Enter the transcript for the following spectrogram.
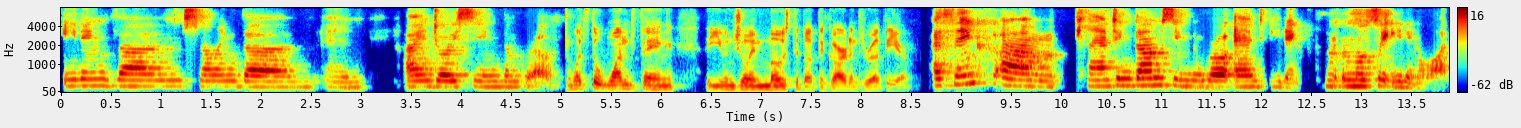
eating them, smelling them, and I enjoy seeing them grow. And what's the one thing that you enjoy most about the garden throughout the year? I think um, planting them, seeing them grow, and eating. M- mostly eating a lot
